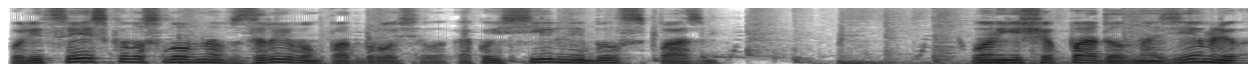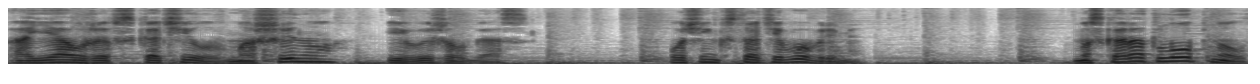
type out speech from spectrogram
Полицейского словно взрывом подбросило, такой сильный был спазм. Он еще падал на землю, а я уже вскочил в машину и выжил газ. Очень, кстати, вовремя. Маскарад лопнул,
